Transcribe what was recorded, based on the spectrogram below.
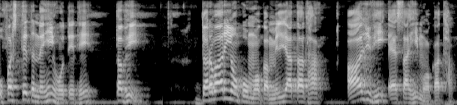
उपस्थित नहीं होते थे, तभी दरबारियों को मौका मिल जाता था। आज भी ऐसा ही मौका था।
